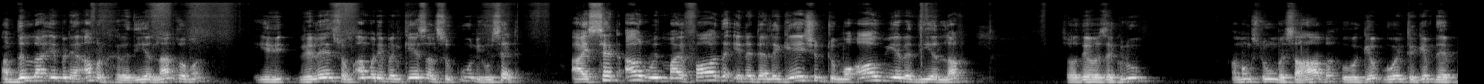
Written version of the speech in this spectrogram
Abdullah ibn Amr, anhuma, he relates from Amr ibn Qais al Sukuni, who said, I set out with my father in a delegation to Muawiyah radiallahu. So there was a group amongst whom were Sahaba who were going to give their,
